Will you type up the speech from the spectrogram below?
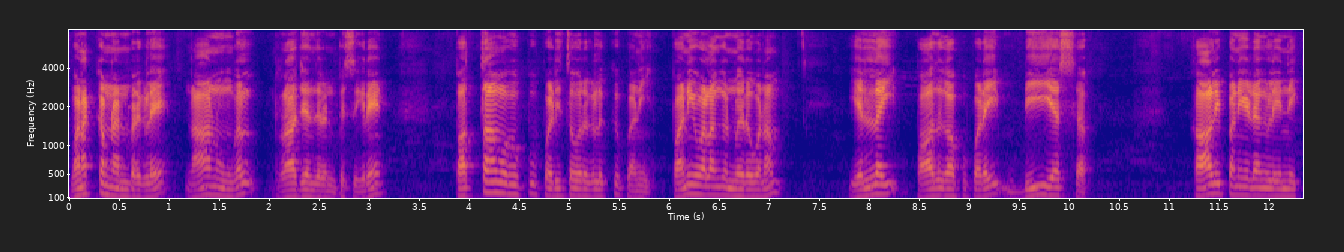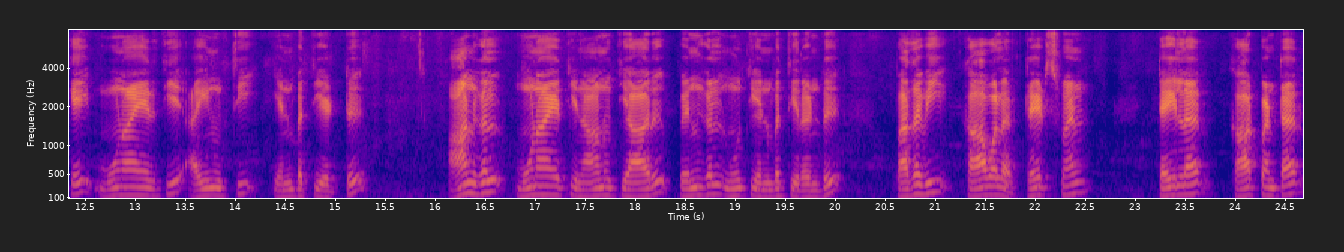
வணக்கம் நண்பர்களே நான் உங்கள் ராஜேந்திரன் பேசுகிறேன். பத்தாம் வகுப்பு படித்தவர்களுக்கு பணி பணி வழங்கும் நிறுவனம் எல்லை பாதுகாப்பு படை பிஎஸ்எஃப் காலி பணியிடங்கள் எண்ணிக்கை மூணாயிரத்தி ஐநூற்றி எண்பத்தி எட்டு. ஆண்கள் மூணாயிரத்தி நானூற்றி ஆறு பெண்கள் நூற்றி எண்பத்தி ரெண்டு பதவி காவலர் tradesman tailor carpenter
